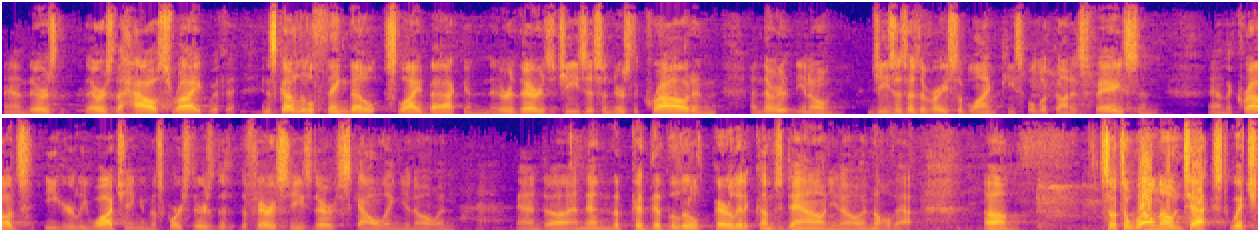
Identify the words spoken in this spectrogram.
and there's, there's the house, right, with it, and it's got a little thing that'll slide back, and there, there's Jesus, and there's the crowd, and, and there, you know, Jesus has a very sublime, peaceful look on his face, and, and the crowd's eagerly watching. And of course, there's the, the Pharisees, they're scowling, you know, and, and, uh, and then the, the, the, little paralytic comes down, you know, and all that. Um, so it's a well known text which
